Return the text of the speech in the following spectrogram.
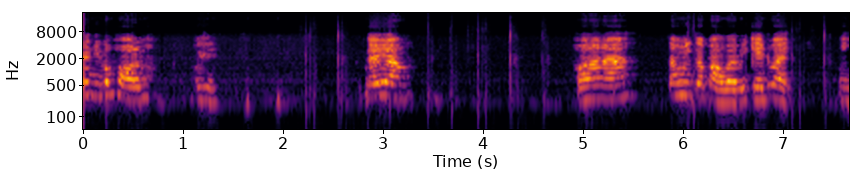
่นี้ก็พอแล้วมั้งโอเค ได้ยัง พอแล้วนะ ต้องมีกระเป๋าแบบวิเกตด้วย นี่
